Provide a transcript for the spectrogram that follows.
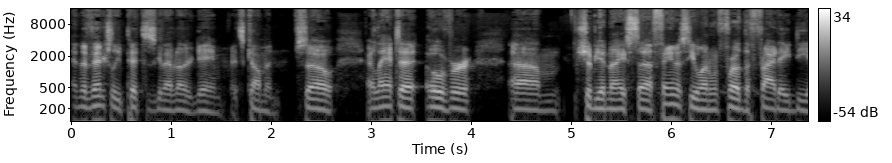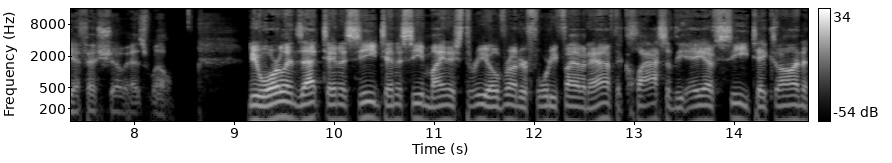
and eventually Pitts is gonna have another game. It's coming. So Atlanta over. Um, should be a nice uh, fantasy one for the Friday DFS show as well. New Orleans at Tennessee. Tennessee minus three over under 45 and a half. The class of the AFC takes on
